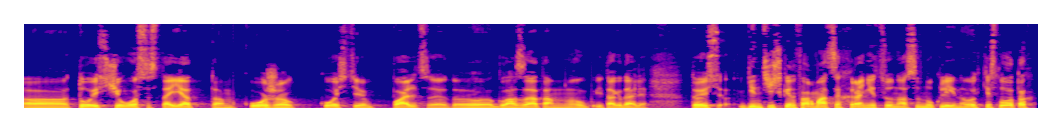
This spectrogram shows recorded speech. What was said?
э, то, из чего состоят там кожа, кости, пальцы, глаза там, ну и так далее. То есть генетическая информация хранится у нас в нуклеиновых кислотах,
